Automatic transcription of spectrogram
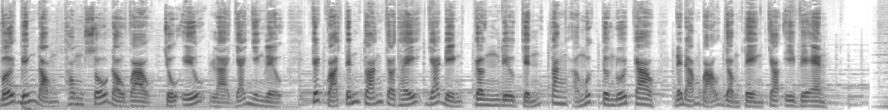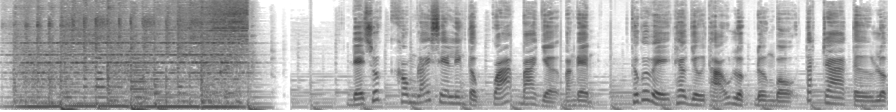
Với biến động thông số đầu vào chủ yếu là giá nhiên liệu, kết quả tính toán cho thấy giá điện cần điều chỉnh tăng ở mức tương đối cao để đảm bảo dòng tiền cho EVN. Đề xuất không lái xe liên tục quá 3 giờ ban đêm. Thưa quý vị, theo dự thảo luật đường bộ tách ra từ luật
